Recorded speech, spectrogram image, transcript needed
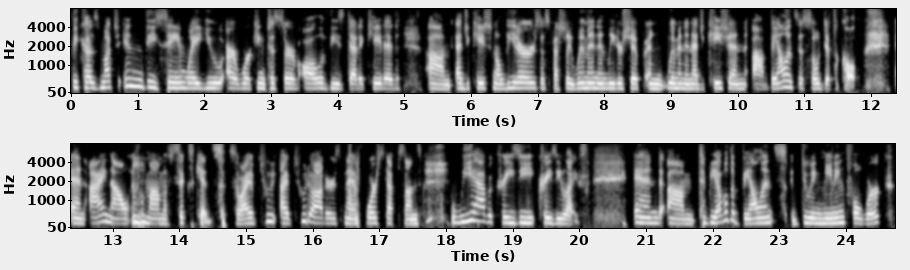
because much in the same way you are working to serve all of these dedicated um, educational leaders, especially women in leadership and women in education, uh, balance is so difficult. And I now am a mm-hmm. mom of six kids, so I have two. I have have two daughters and I have four stepsons. We have a crazy, crazy life. And um, to be able to balance doing meaningful work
